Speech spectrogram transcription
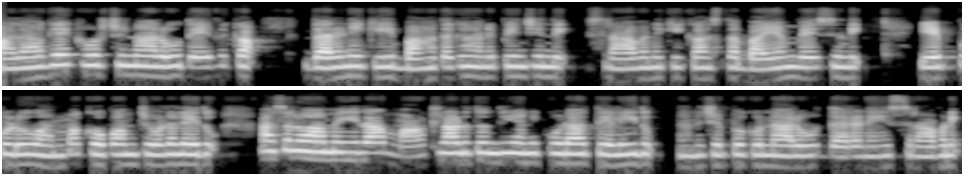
అలాగే కూర్చున్నారు దేవిక. ధరణికి బాధగా అనిపించింది. శ్రావణికి కాస్త భయం వేసింది. ఎప్పుడు అమ్మ కోపం చూడలేదు. అసలు ఆమె ఇలా మాట్లాడుతుంది అని కూడా తెలియదు అని చెప్పుకున్నారు ధరణి శ్రావణి.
